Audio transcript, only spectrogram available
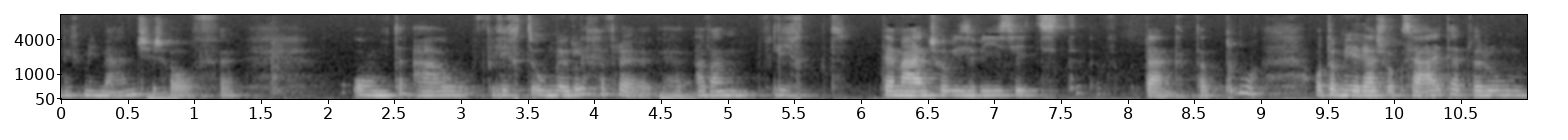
die ich mit Menschen mhm. arbeite. Und auch vielleicht das Unmögliche fragen. Ja. Auch wenn vielleicht der Mensch, der vis sitzt, denkt, oder mir auch schon gesagt hat, warum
